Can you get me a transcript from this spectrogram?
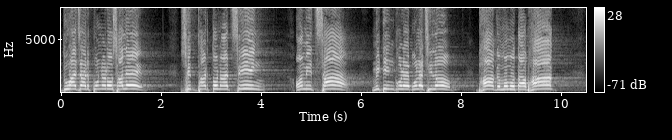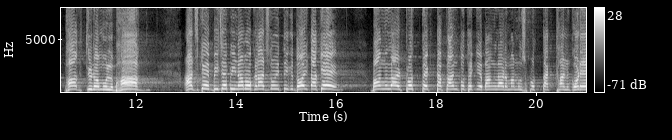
দু হাজার পনেরো সালে সিদ্ধার্থনাথ সিং অমিত শাহ মিটিং করে বলেছিল, ভাগ মমতা ভাগ ভাগ তৃণমূল ভাগ। আজকে বিজেপি নামক রাজনৈতিক দলটাকে বাংলার প্রত্যেকটা প্রান্ত থেকে বাংলার মানুষ প্রত্যাখ্যান করে,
